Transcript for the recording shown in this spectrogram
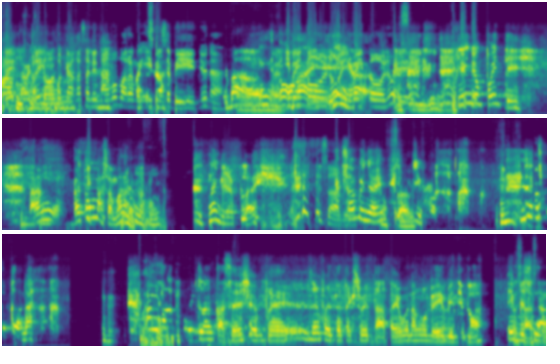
awkward pre, yung nun. pagkakasalita mo, parang may ibig sabihin yun ah. Diba? Oo Iba yung tono, yun iba yung tono eh. Yun yung point eh. Ang, ito masama. Nag-reply. Sabi. Sabi niya eh, Sabi. hindi ka na. Ang awkward lang kasi, syempre, syempre, text mo yung tatay mo ng baby, di ba? Ibis na.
